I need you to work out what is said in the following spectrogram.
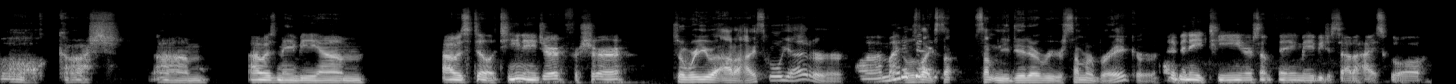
Oh gosh, um, I was maybe um I was still a teenager for sure. So were you out of high school yet, or uh, might have was been, like so- something you did over your summer break, or might have been eighteen or something, maybe just out of high school,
